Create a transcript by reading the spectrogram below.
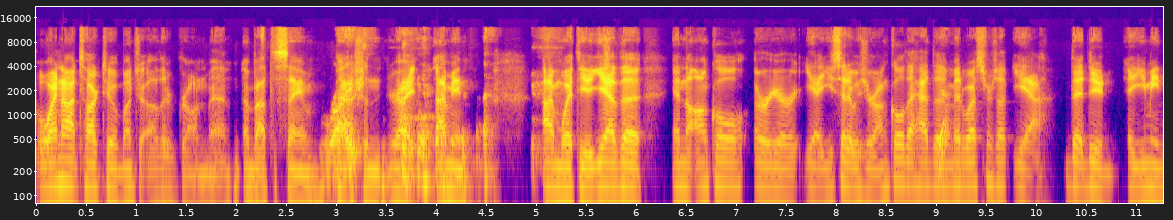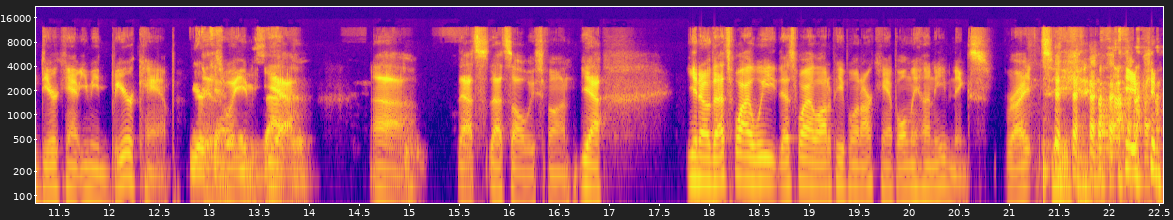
why not talk to a bunch of other grown men about the same Right. passion? Right. I mean, I'm with you. Yeah, the and the uncle or your yeah, you said it was your uncle that had the Yeah. Midwestern stuff. Yeah, that dude. uh, You mean deer camp? You mean beer camp? Beer is camp, what you exactly. yeah. Uh that's that's always fun. Yeah. You know, that's why we that's why a lot of people in our camp only hunt evenings, right? So you can you can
